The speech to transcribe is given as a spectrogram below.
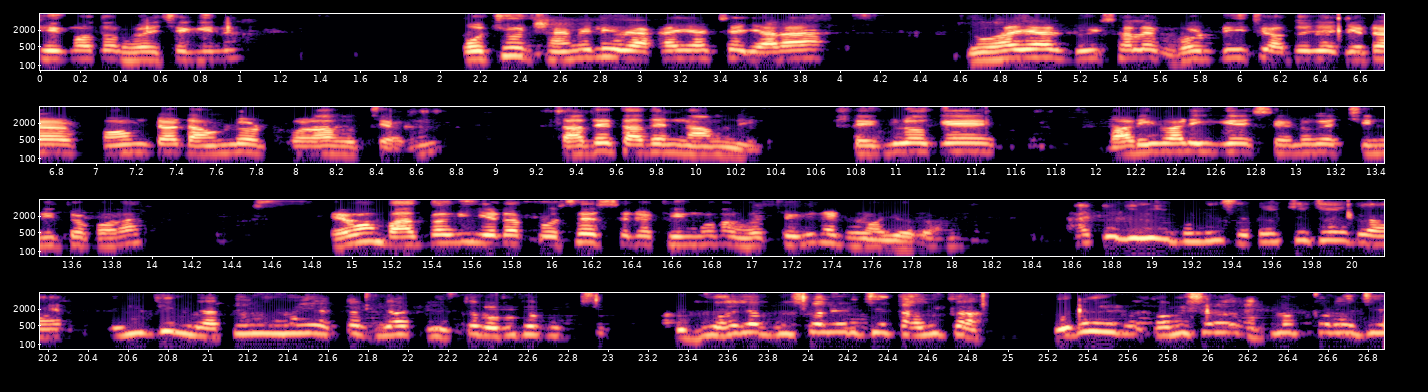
ঠিক মতন হয়েছে কিনা। প্রচুর ফ্যামিলি দেখা যাচ্ছে যারা দু দুই সালে ভোট দিয়েছে, অথচ যেটা ফর্মটা ডাউনলোড করা হচ্ছে এখন তাতে তাদের নাম নেই। সেগুলোকে বাড়ি বাড়ি গিয়ে সেগুলোকে চিহ্নিত করা এবং বাদ বাকি যেটা প্রসেস সেটা ঠিক মতন হচ্ছে কিনা একটু নজর রাখা একটা জিনিস বলি সেটা হচ্ছে যে এমনকি ম্যাপিং নিয়ে একটা বিরাট বিস্তর অভিযোগ উঠছে। দু হাজার দুই সালের যে তালিকা এবং কমিশনে আপলোড করা যে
